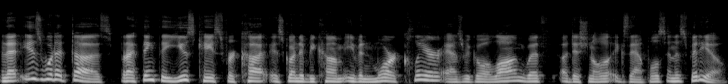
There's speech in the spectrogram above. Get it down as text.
And that is what it does, but I think the use case for cut is going to become even more clear as we go along with additional examples in this video.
